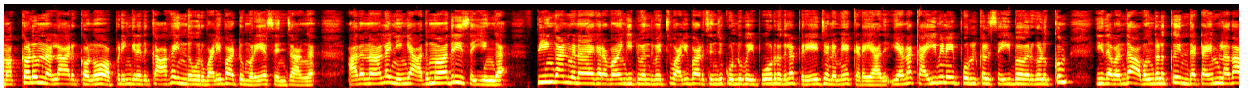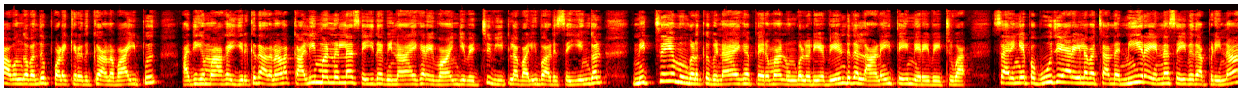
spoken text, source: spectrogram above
மக்களும் நல்லா இருக்கணும் அப்படிங்கிறதுக்காக இந்த ஒரு வழிபாட்டு முறையை செஞ்சாங்க. அதனால் நீங்கள் அது மாதிரி செய்யுங்க. பீங்கான் விநாயகரை வாங்கிட்டு வந்து வச்சு வழிபாடு செஞ்சு கொண்டு போய் போடுறதுல பிரயோஜனமே கிடையாது. ஏன்னா கைவினை பொருட்கள் செய்பவர்களுக்கும் இதை வந்து அவங்களுக்கு இந்த டைம்ல தான் அவங்க வந்து பொழைக்கிறதுக்கான வாய்ப்பு அதிகமாக இருக்குது. அதனால களிமண்ணில் செய்த விநாயகரை வாங்கி வச்சு வீட்டில் வழிபாடு செய்யுங்கள். நிச்சயம் உங்களுக்கு விநாயகர் பெருமான் உங்களுடைய வேண்டுதல் அனைத்தையும் நிறைவேற்றுவார். சரிங்க இப்போ பூஜை அறையில் வச்ச அந்த நீரை என்ன செய்வது அப்படின்னா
